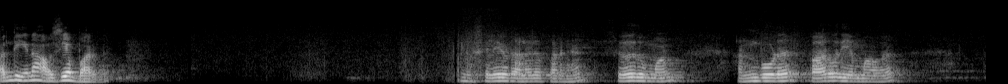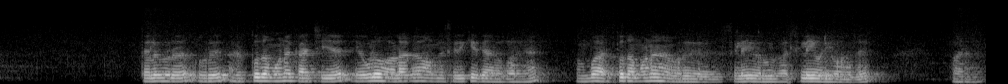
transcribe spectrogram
வந்தீங்கன்னா அவசியம் பாருங்கள் இந்த சிலையோட அழகை பாருங்கள் சிவருமான் அன்போட பார்வதி அம்மாவை. தழுவுற ஒரு அற்புதமான காட்சியை எவ்வளோ அழகாக அவங்க செதுக்கியிருக்காங்க பாருங்கள் ரொம்ப அற்புதமான ஒரு சிலை ஒரு சிலை வடிவம் அது பாருங்கள்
